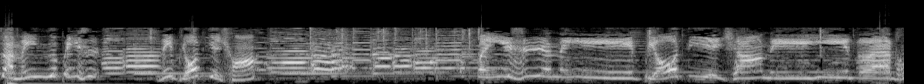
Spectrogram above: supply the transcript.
这美女本是恁表弟强，本是恁表弟强的一个团。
